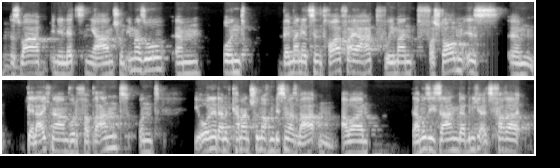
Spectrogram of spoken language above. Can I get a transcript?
Das mhm. war in den letzten Jahren schon immer so. Ähm, und wenn man jetzt eine Trauerfeier hat, wo jemand verstorben ist, ähm, der Leichnam wurde verbrannt und die Urne, damit kann man schon noch ein bisschen was warten. Aber da muss ich sagen, da bin ich als Pfarrer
